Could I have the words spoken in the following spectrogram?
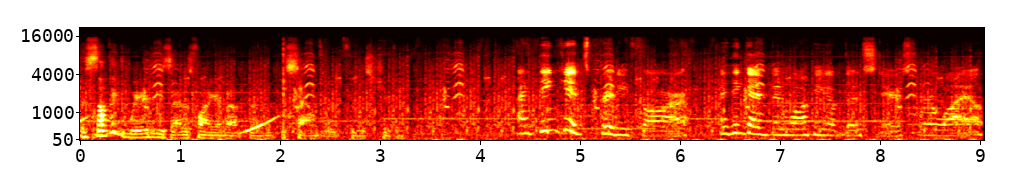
There's something weirdly satisfying about the, the sound loop for this chicken. I think it's pretty far. I think I've been walking up those stairs for a while.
